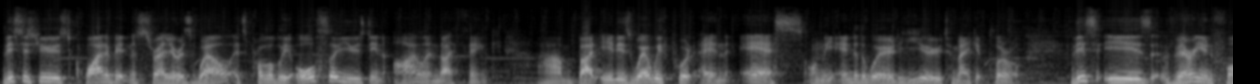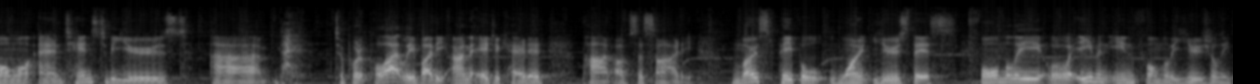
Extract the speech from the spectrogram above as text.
This is used quite a bit in Australia as well. It's probably also used in Ireland, I think. Um, but it is where we've put an S on the end of the word you to make it plural. This is very informal and tends to be used, uh, to put it politely, by the uneducated part of society. Most people won't use this formally or even informally usually,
